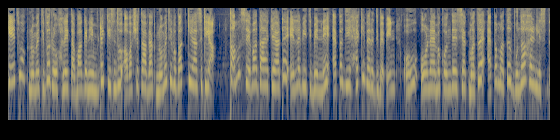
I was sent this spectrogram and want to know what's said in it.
හේතුවක් නොමැතිව රෝහලේ තබා ගැනීමට කිසිදු අවශ්‍යතාවයක් නොමැති බවත් කියා සිටියා. තම සේවාදායකයාට එල්ල වී තිබෙන්නේ ඇපදිය හැකි වැරදි බැවින් ඔහු ඕනෑම කොන්දේසියක් මත ඇප මත බුදාහරින ලෙසද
